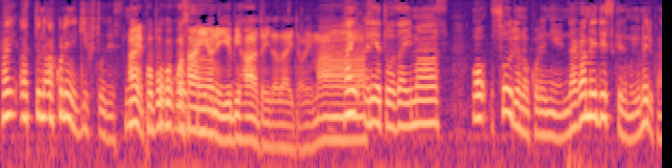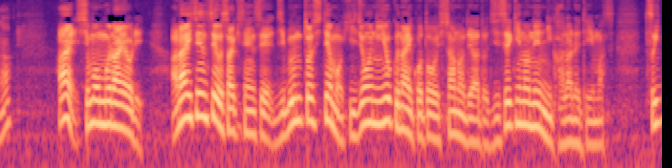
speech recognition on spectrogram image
はいあとねあこれねギフトですね。はいポポココさんより指ハートいただいております。はいありがとうございます。お僧侶のこれね長めですけども読めるかな？はい、下村より。新井先生、宇崎先生、自分としても非常に良くないことをしたのではと自責の念に駆られています。ツイッ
